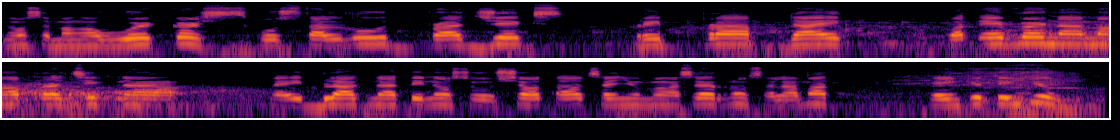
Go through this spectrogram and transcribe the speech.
no, sa mga workers, coastal road projects, riprap, dike, whatever na mga project na na i-vlog natin no. So shout out sa inyo mga sir no. Salamat. Thank you, thank you.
